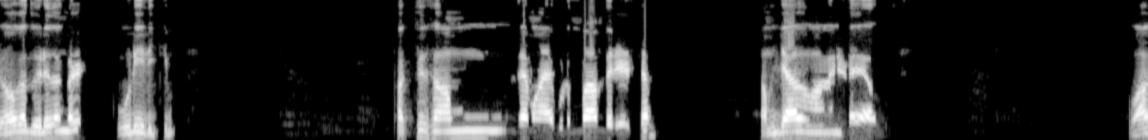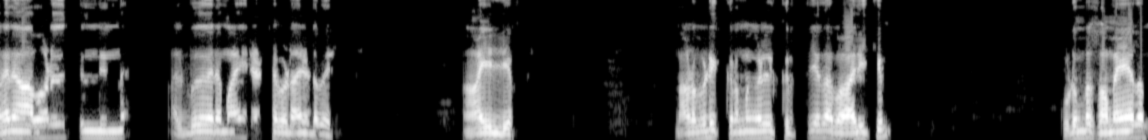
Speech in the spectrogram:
രോഗദുരിതങ്ങൾ കൂടിയിരിക്കും. ഭക്തിസാന്ദ്രമായ കുടുംബാന്തരീക്ഷം സംജാതമാകാൻ ഇടയാകും. വാഹന അപകടത്തിൽ നിന്ന് അത്ഭുതകരമായി രക്ഷപ്പെടാൻ ഇടവരും. ആയില്യം. നടപടിക്രമങ്ങളിൽ കൃത്യത പാലിക്കും. കുടുംബസമേതം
